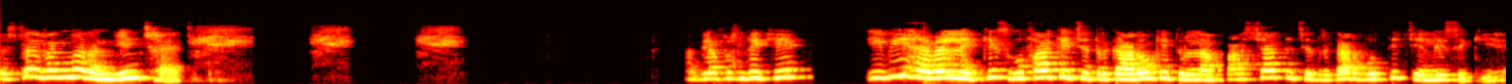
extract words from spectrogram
पेस्टल रंग में रंगीन छाया चित्र अगला प्रश्न देखिए। ईवी हैवल ने किस गुफा के चित्रकारों की तुलना पाश्चात्य चित्रकार बोत्तिचेल्ली से की है?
